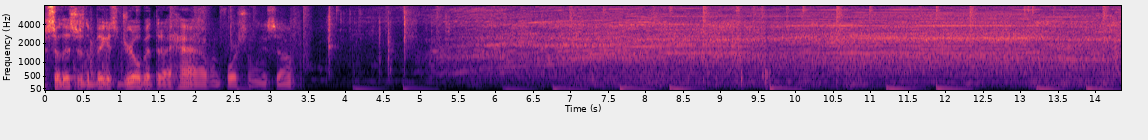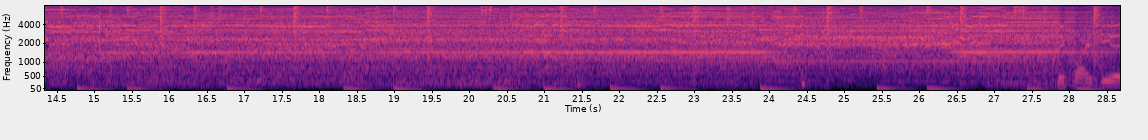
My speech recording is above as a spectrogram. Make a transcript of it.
So this is the biggest drill bit that I have, unfortunately, so. Think my idea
